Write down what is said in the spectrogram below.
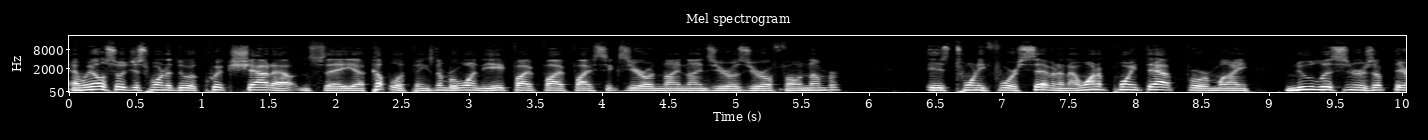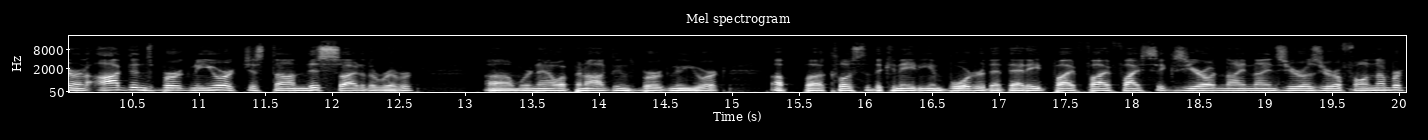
And we also just want to do a quick shout out and say a couple of things. Number one, the 855 560 9900 phone number is 24 7. And I want to point out for my new listeners up there in Ogdensburg, New York, just on this side of the river, um, we're now up in Ogdensburg, New York, up uh, close to the Canadian border, that that 855 560 9900 phone number,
